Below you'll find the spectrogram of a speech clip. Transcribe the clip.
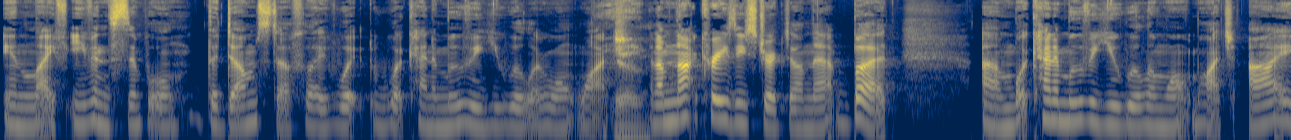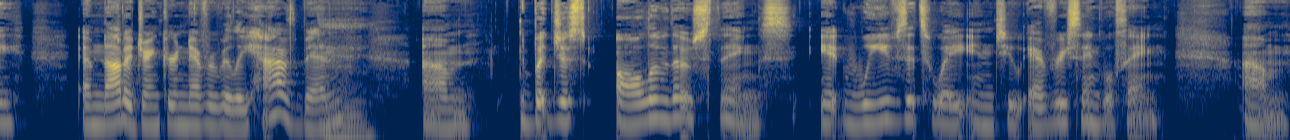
in life even simple the dumb stuff like what what kind of movie you will or won't watch. Yeah. and i'm not crazy strict on that but um, what kind of movie you will and won't watch. I am not a drinker never really have been. Um, but just all of those things it weaves its way into every single thing. Um,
